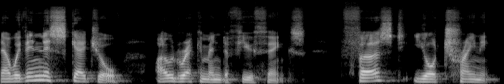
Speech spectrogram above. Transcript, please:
Now, within this schedule, I would recommend a few things. First, your training.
